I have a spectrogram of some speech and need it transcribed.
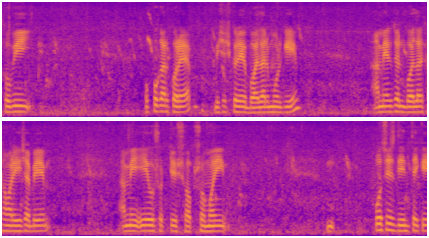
খুবই উপকার করে, বিশেষ করে ব্রয়লার মুরগি। আমি একজন ব্রয়লার খামারি হিসাবে আমি এই ওষুধটি সবসময় পঁচিশ দিন থেকে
